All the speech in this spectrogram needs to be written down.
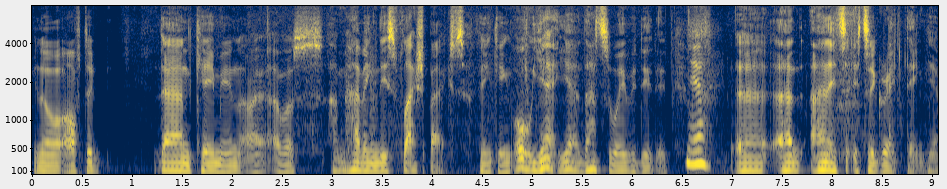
you know after Dan came in, I, I, was I'm having these flashbacks, thinking, oh yeah, yeah, that's the way we did it. Yeah. Uh, and and it's it's a great thing, yeah.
